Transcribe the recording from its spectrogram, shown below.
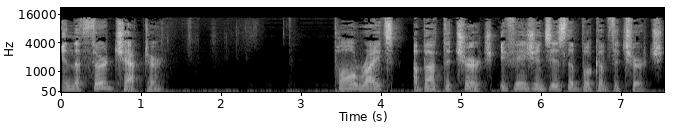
in the third chapter, Paul writes about the church. Ephesians is the book of the church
